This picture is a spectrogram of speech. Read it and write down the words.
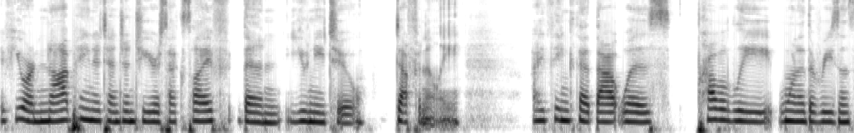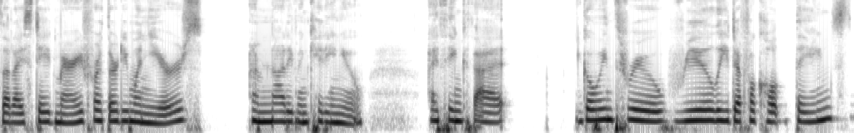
if you are not paying attention to your sex life, then you need to, definitely. I think that that was probably one of the reasons that I stayed married for 31 years. I'm not even kidding you. I think that going through really difficult things,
